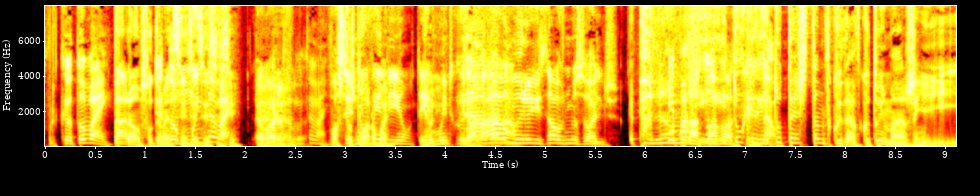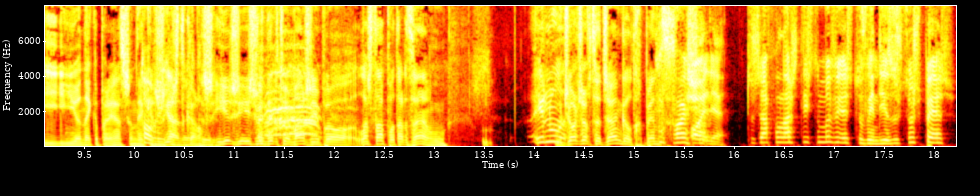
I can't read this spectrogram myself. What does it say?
Porque eu estou bem. Tá, não, absolutamente. Eu estou muito sim, sim, bem. sim. Agora, Estou muito bem. vocês não vendiam, tenham Eu- muito cuidado. Não, não, ah, não. o meu nariz aos meus olhos. Epá, não, Epá, sim. e, tu, que- Não. tu tens tanto cuidado com a tua imagem e, e- e onde é que apareces? Onde é que as viste, Carlos? Arthur. Ias, ias vender a tua imagem para o, lá está, para o Tarzan, o, Eu não. o George of the Jungle, de repente. Olha, tu já falaste disto uma vez, tu vendias os teus pés.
